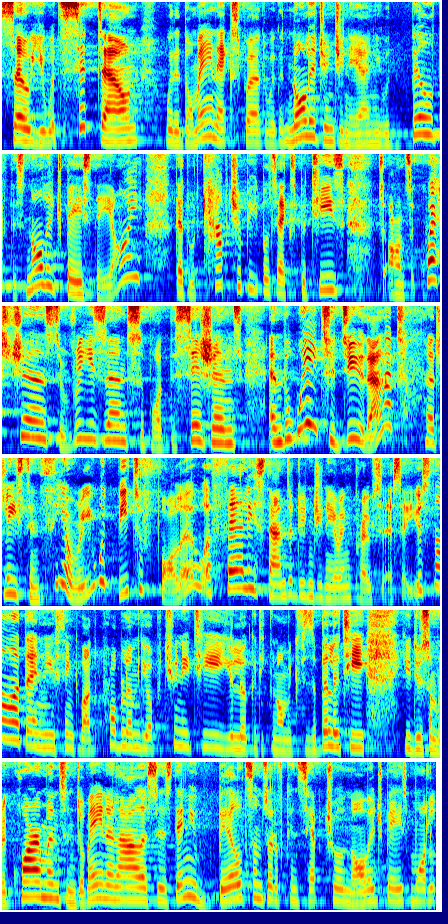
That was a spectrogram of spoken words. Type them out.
So you would sit down with a domain expert, with a knowledge engineer, and you would build this knowledge-based AI that would capture people's expertise to answer questions, to reason, to support decisions. And the way to do that, at least in theory, would be to follow a fairly standard engineering process. So you start and you think about the problem, the opportunity, you look at economic feasibility, you do some requirements and domain analysis, then you build some sort of conceptual knowledge-based model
